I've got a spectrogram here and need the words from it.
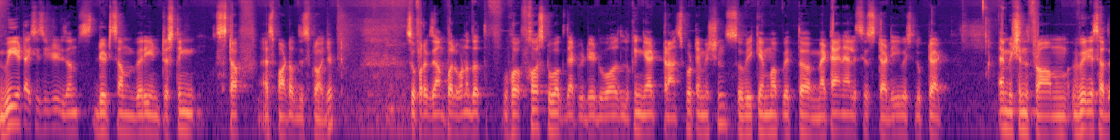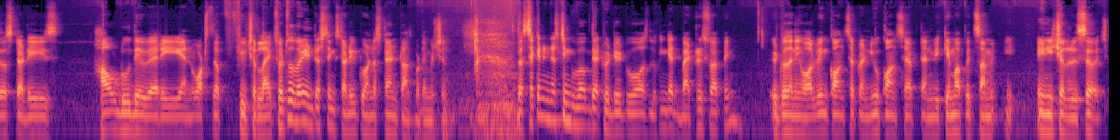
We at ICCT did some, did some very interesting stuff as part of this project. So, for example, one of the th- first work that we did was looking at transport emissions. So, we came up with a meta-analysis study which looked at emissions from various other studies, how do they vary and what's the future like. So it was a very interesting study to understand transport emission. The second interesting work that we did was looking at battery swapping. It was an evolving concept, a new concept, and we came up with some initial research,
